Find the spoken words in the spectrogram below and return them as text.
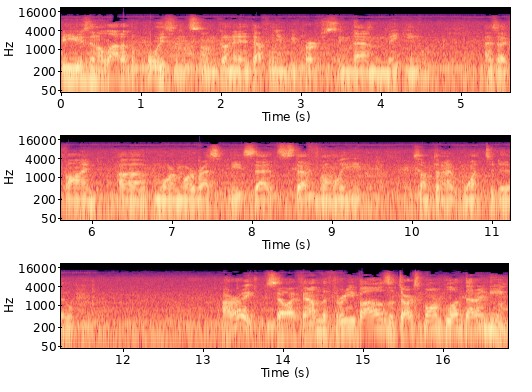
be using a lot of the poisons, so I'm gonna definitely be purchasing them, making them as I find uh, more and more recipes. That's definitely something I want to do. Alright, so I found the three vials of Darkspawn blood that I need.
